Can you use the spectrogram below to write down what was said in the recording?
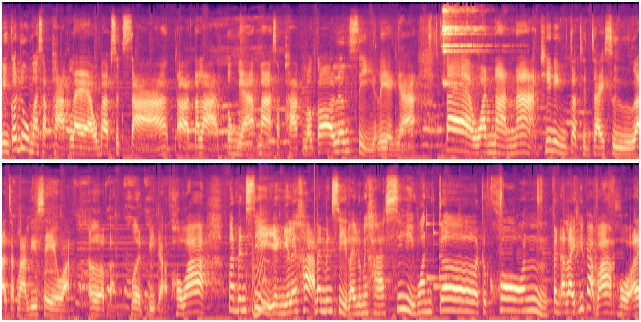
นิ้งก็ดูมาสักพักแล้วแบบศึกษาตลาดตรงเนี้ยมาสักพักแล้วก็เรื่องสีอะไรอย่างเงี้ยแต่วันนั้นน่ะที่นิ้งตัดสินใจซื้อจากร้านรีเซลอะเออแบบเปิดปิดอะเพราะว่ามันเป็นสีอย่างนี้เลยค่ะ มันเป็นสีอะไรรู้ไหมคะสีวันเกิดทุกคนเป็นอะไรที่แบบว่าโหอะไร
